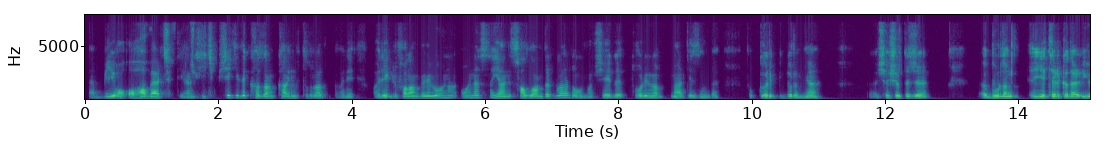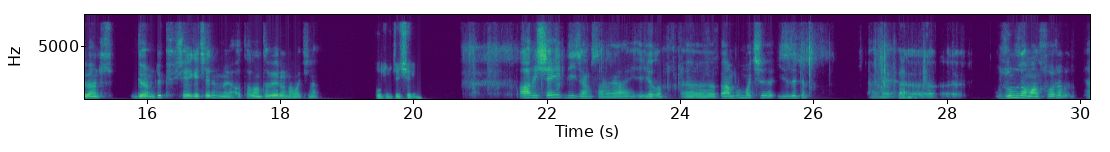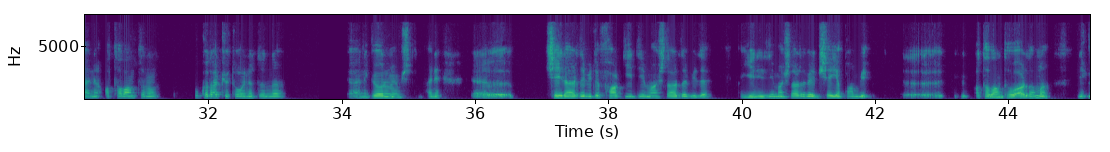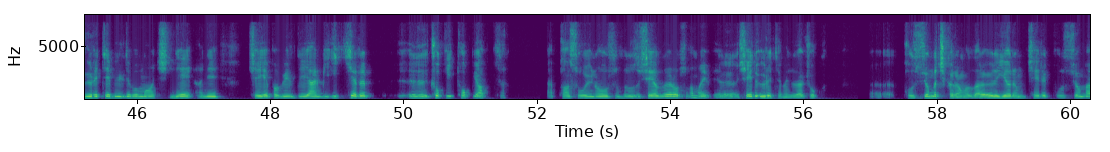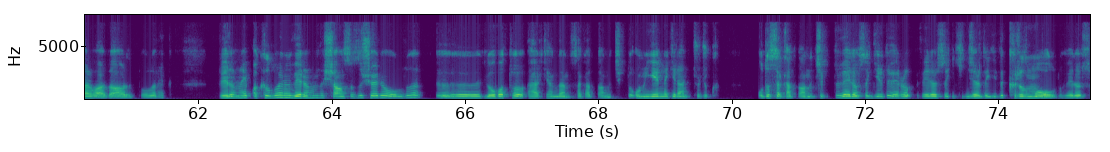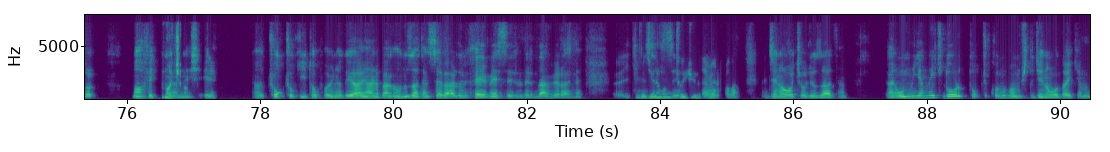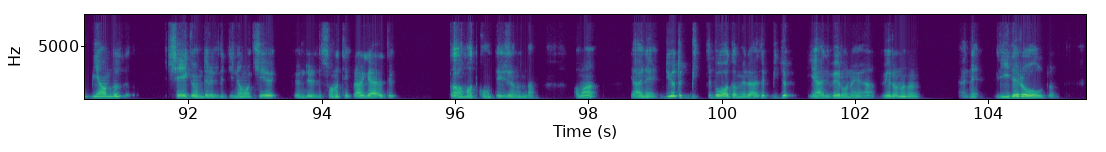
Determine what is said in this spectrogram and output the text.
Yani bir o, o haber çıktı yani hiçbir şekilde kazan kaynatılır hani Allegri falan böyle bir oyna, oynatsa yani sallandırdılar da onu şeyde Torino merkezinde. Çok garip bir durum ya. Şaşırtıcı. Buradan yeteri kadar Juventus gömdük. Şeye geçelim mi? Atalanta Verona maçına. Olur geçelim. Abi şey diyeceğim sana ya Yalım. Ee, ben bu maçı izledim. Yani ben... e, uzun zaman sonra yani Atalanta'nın bu kadar kötü oynadığını yani görmemiştim. Hani e, şeylerde bile fark yediği maçlarda bile yenildiği maçlarda bile bir şey yapan bir e, Atalanta vardı ama ne üretebildi bu maç ne hani şey yapabildi yani bir ilk yarı e, çok iyi top yaptı. Yani pas oyunu olsun hızlı şeyler olsun ama e, şey de üretemediler çok. Pozisyon da çıkaramadılar. Öyle yarım çeyrek pozisyonlar vardı ağırlıklı olarak. Verona hep akıllı oynadı. Verona'nın da şanssızlığı şöyle oldu. E, Lobato erkenden sakatlandı çıktı. Onun yerine giren çocuk o da sakatlandı çıktı. Velosa girdi. Velo, Velosa ikinci yarıda girdi. Kırılma oldu. Velosa mahvetti Maç yani şeyi. Yani çok çok iyi top oynadı ya. Yani ben onu zaten severdim. FM serilerinden beri hani 2008 senesinden beri falan. Cenova çocuğu zaten. Yani onun yanına hiç doğru topçu konulmamıştı Cenova'dayken. Bir anda şeye gönderildi. Dinamo Kiev'e gönderildi. Sonra tekrar geldi damat kontenjanından. Ama yani diyorduk bitti bu adam herhalde. Bir de geldi Verona'ya. Verona'nın hani lideri oldu.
